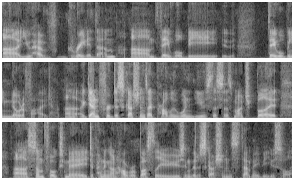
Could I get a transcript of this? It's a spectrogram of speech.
uh, you have graded them, um, they will be they will be notified. Uh, again, for discussions, I probably wouldn't use this as much, but uh, some folks may, depending on how robustly you're using the discussions, that may be useful.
